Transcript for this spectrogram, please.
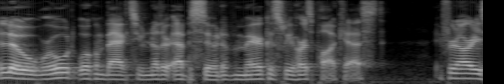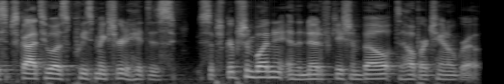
Hello, world. Welcome back to another episode of America's Sweethearts podcast. If you're not already subscribed to us, please make sure to hit this subscription button and the notification bell to help our channel grow.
